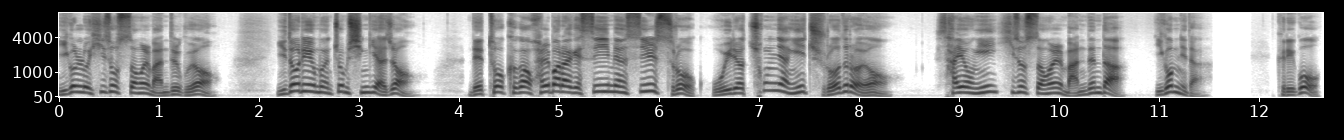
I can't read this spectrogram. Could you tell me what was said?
이걸로 희소성을 만들고요. 이더리움은 좀 신기하죠? 네트워크가 활발하게 쓰이면 쓰일수록 오히려 총량이 줄어들어요. 사용이 희소성을 만든다, 이겁니다. 그리고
